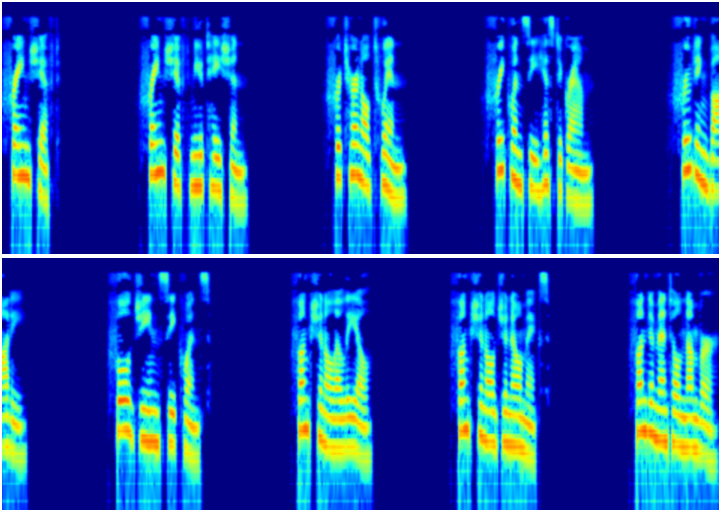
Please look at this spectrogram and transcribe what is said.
Frameshift. Frameshift mutation Fraternal twin. Frequency histogram. Fruiting body. Full gene sequence. Functional allele. Functional genomics. Fundamental number.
